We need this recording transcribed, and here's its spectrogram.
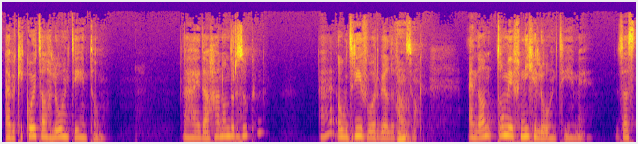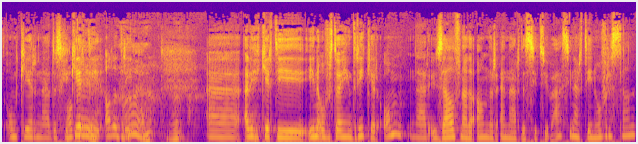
Heb ik ooit al gelogen tegen Tom? Dan ga je dat gaan onderzoeken. Hè? Ook drie voorbeelden van zoeken. En dan, Tom heeft niet gelogen tegen mij. Dus dat is het omkeren naar. Dus je okay. keert die alle drie ah, om. Ja. Uh, je keert die ene overtuiging drie keer om naar uzelf, naar de ander en naar de situatie, naar het tegenovergestelde.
